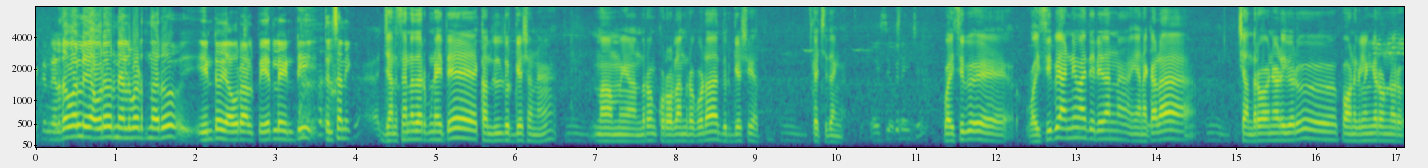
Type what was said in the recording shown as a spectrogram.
ఇక్కడ నిడదవోళ్ళు ఎవరెవరు నిలబడుతున్నారు? ఏంటో ఎవరు వాళ్ళ పేర్లు ఏంటి? తెలుసా నీకు? జనసేన తరపున అయితే కందులు దుర్గేష్ అన్న మా మీ అందరం కుర్రోళ్ళందరూ కూడా దుర్గేష్ గారు ఖచ్చితంగా. వైసీపీ నుంచి? వైసీపీ వైసీపీ అన్నీ మాకు తెలియదు అన్న వెనకాల చంద్రబాబు నాయుడు గారు పవన్ కళ్యాణ్ గారు ఉన్నారు.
